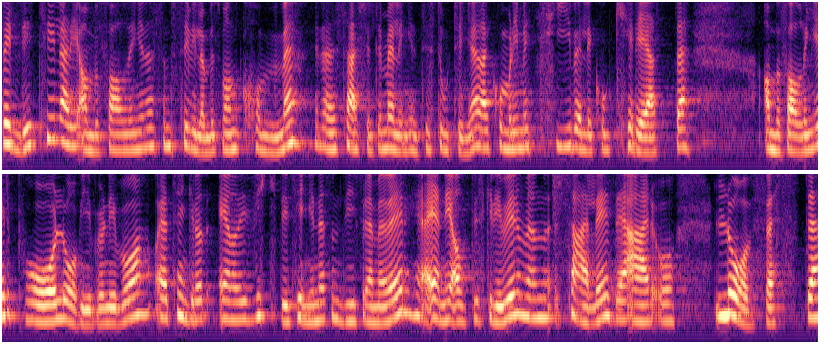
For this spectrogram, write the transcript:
veldig til, er de anbefalingene som Sivilombudsmannen kommer med i denne særskilte meldingen til Stortinget. Der kommer de med ti veldig konkrete anbefalinger på lovgivernivå. Og jeg tenker at En av de viktige tingene som de fremhever, jeg er enig i alt de skriver, men særlig det er å lovfeste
